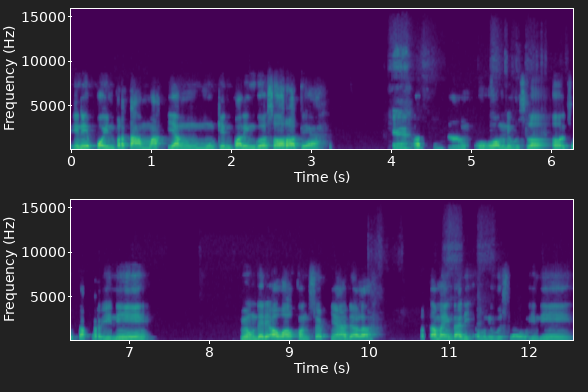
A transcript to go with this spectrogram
ini poin pertama yang mungkin paling gua sorot ya Ya. eh, tentang UU Omnibus Law Ciptaker ini memang dari awal konsepnya adalah pertama yang tadi Omnibus Law ini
